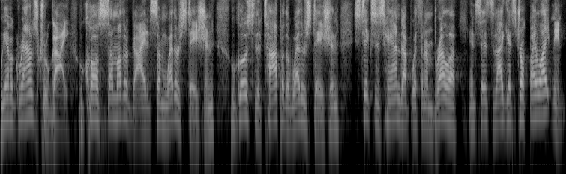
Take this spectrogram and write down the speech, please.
We have a grounds crew guy who calls some other guy at some weather station who goes to the top of the weather station, sticks his hand up with an umbrella, and says, Did I get struck by lightning?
